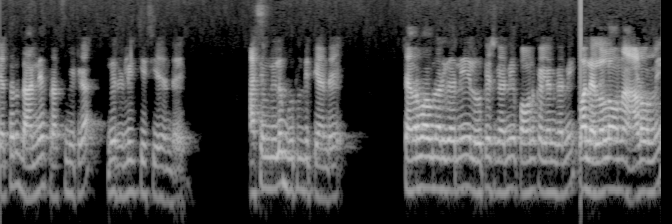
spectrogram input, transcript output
చేస్తాను దాన్నే ప్రెస్ మీట్గా మీరు రిలీజ్ చేసేయండి. అసెంబ్లీలో బూతులు తిట్టేయండి. చంద్రబాబు నాయుడు గారిని లోకేష్ గారిని పవన్ కళ్యాణ్ గారిని వాళ్ళ ఇళ్ళలో ఉన్న ఆడవాళ్ళని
